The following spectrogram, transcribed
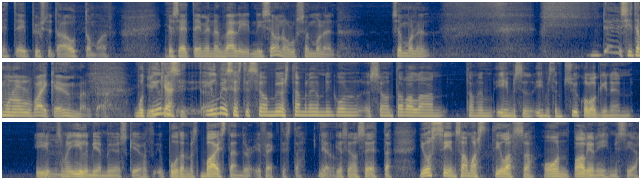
että ei pystytä auttamaan ja se, että ei mennä väliin, niin se on ollut semmoinen, semmoinen sitä mun on ollut vaikea ymmärtää Mutta ilmeis- ilmeisesti se on myös tämmöinen, niin kuin, se on tavallaan tämmöinen ihmisten, ihmisten psykologinen il, mm. ilmiö myöskin, joka puhutaan tämmöistä bystander-efektistä. Ja, ja se on se, että jos siinä samassa tilassa on paljon ihmisiä,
